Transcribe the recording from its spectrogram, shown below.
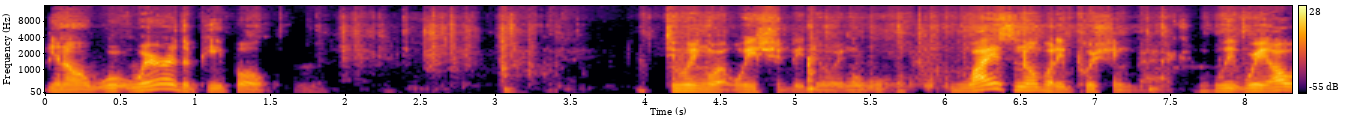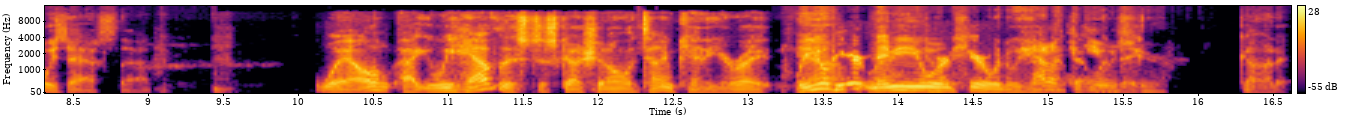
You know, where are the people doing what we should be doing? Why is nobody pushing back? We we always ask that. Well, I, we have this discussion all the time, Kenny. You're right. Were you here? Maybe you weren't here when we I had don't it think that he one was day. here. Got it.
